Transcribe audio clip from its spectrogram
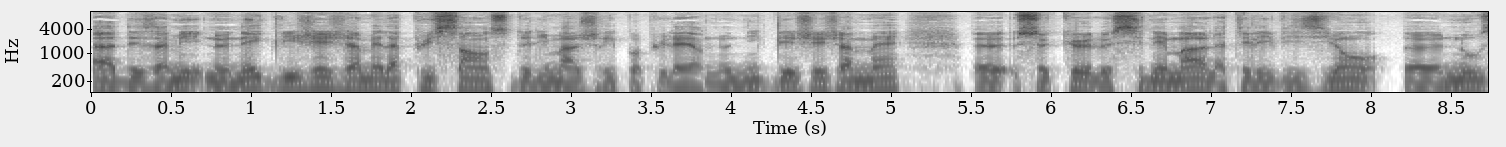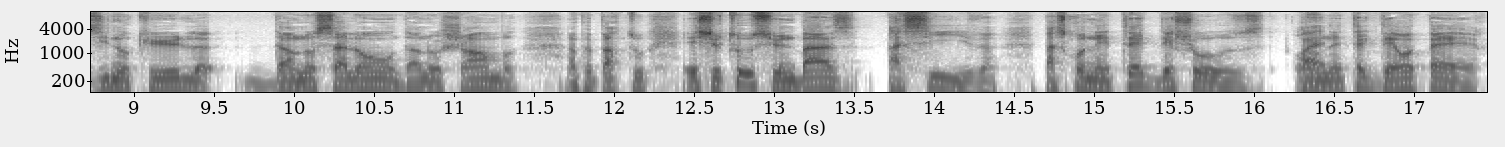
à, des amis, ne négligez jamais la puissance de l'imagerie populaire, ne négligez jamais euh, ce que le cinéma, la télévision euh, nous inocule dans nos salons, dans nos chambres, un peu partout, et surtout sur une base passive, parce qu'on intègre des choses, on intègre des repères,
